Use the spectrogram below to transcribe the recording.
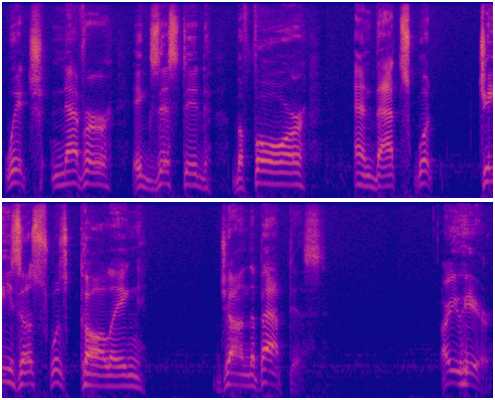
which never existed before and that's what Jesus was calling John the Baptist. Are you here?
